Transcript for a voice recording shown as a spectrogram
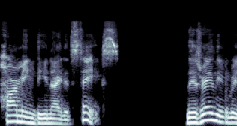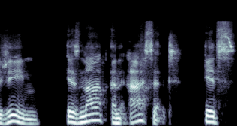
harming the United States. The Israeli regime is not an asset. Its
